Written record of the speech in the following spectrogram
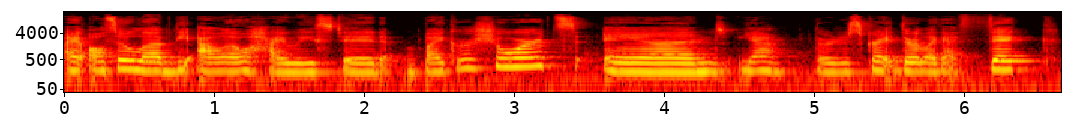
I also love the Alo high waisted biker shorts, and yeah, they're just great. They're like a thick,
